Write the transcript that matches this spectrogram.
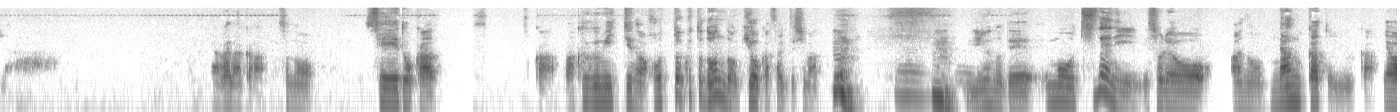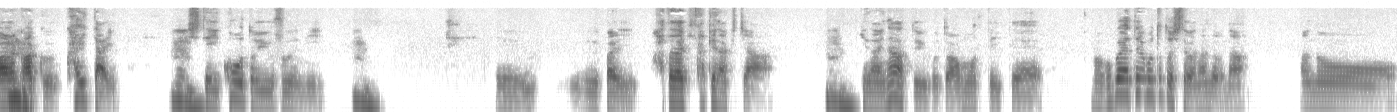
いやーなかなかその制度化とか枠組みっていうのはほっとくとどんどん強化されてしまって、うん。うん。いるので、もう常にそれをあの軟化というか柔らかく解体うん。していこうというふうに、うん。えーやっぱり働きかけなくちゃうんいけないなということは思っていて、まあ、僕がやってることとしては何だろうな、あの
